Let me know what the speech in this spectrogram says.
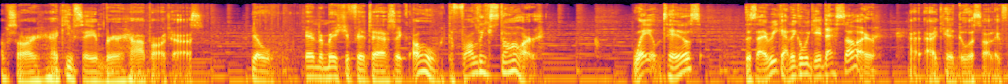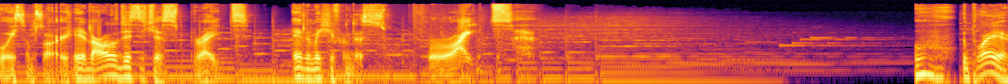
I'm sorry. I keep saying bro. I apologize. Yo, animation fantastic. Oh, the falling star. Well, Tails, looks like we gotta go get that star. I, I can't do a Sonic voice. I'm sorry. And all of this is just sprites. Animation from the sprites. Ooh, we playing.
